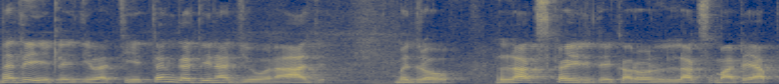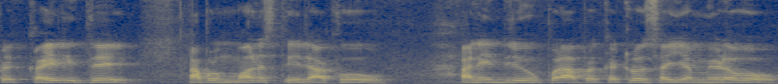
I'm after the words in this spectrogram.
નથી. એટલે જેવા ચેતન ગતિના જીવોના આજ, મિત્રો, લક્ષ કઈ રીતે કરો લક્ષ માટે આપણે કઈ રીતે આપણું મન સ્થિર રાખવું અને ઇન્દ્રિયો ઉપર આપણે કેટલો સંયમ મેળવવો,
